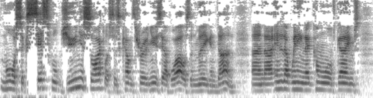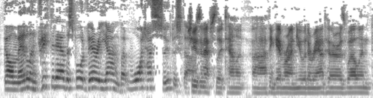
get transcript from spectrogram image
more successful junior cyclist has come through New South Wales than Megan Dunn, and uh, ended up winning that Commonwealth Games gold medal and drifted out of the sport very young. But what a superstar! She was an absolute talent. Uh, I think everyone knew it around her as well, and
